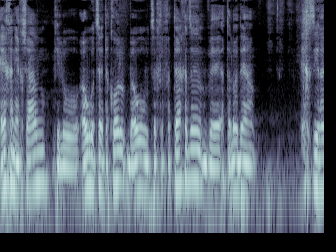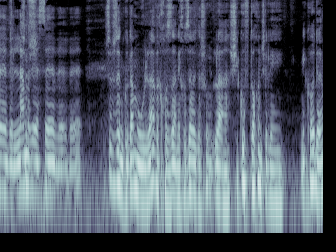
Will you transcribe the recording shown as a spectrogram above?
איך אני עכשיו, כאילו, ההוא רוצה את הכל, וההוא צריך לפתח את זה, ואתה לא יודע איך זה ייראה ולמה זה יעשה, ו... אני חושב שזו נקודה מעולה וחוזר, אני חוזר רגע שוב לשיקוף תוכן שלי מקודם.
